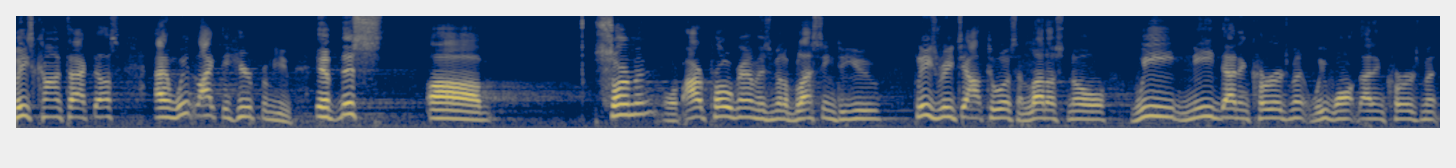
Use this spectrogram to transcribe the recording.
please contact us. And we'd like to hear from you. If this uh, sermon or if our program has been a blessing to you, please reach out to us and let us know. We need that encouragement. We want that encouragement.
